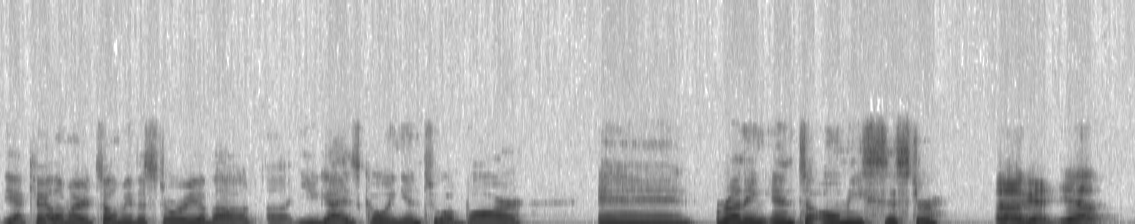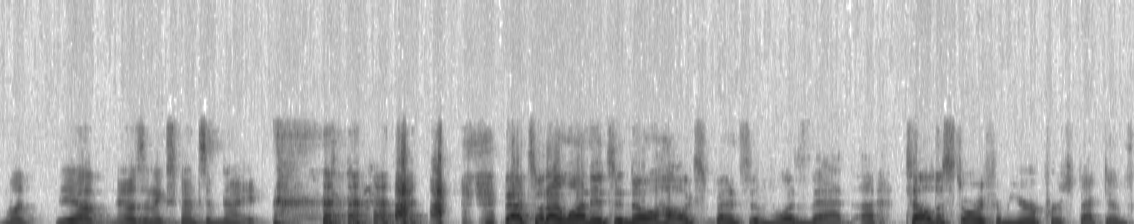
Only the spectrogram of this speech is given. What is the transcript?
yeah. Kellermeyer told me the story about uh, you guys going into a bar and running into Omi's sister. Okay. Yep. What? Yep. That was an expensive night. That's what I wanted to know. How expensive was that? Uh, tell the story from your perspective.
